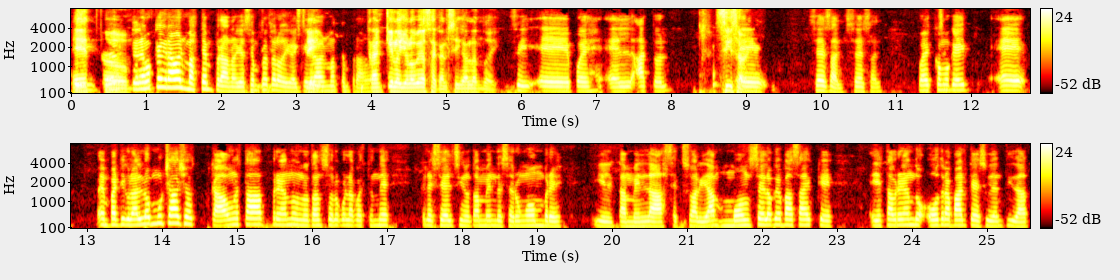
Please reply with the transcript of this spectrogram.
Esto, tenemos- que grabar más temprano, yo siempre te lo digo, hay que Sí. grabar más temprano. tranquilo, yo lo voy a sacar, sigue hablando ahí. Sí, eh, pues el actor César. Eh, César, César. Pues como que eh, en particular los muchachos, cada uno estaba bregando no tan solo con la cuestión de crecer, sino también de ser un hombre y también la sexualidad. Monse lo que pasa es que ella está bregando otra parte de su identidad,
